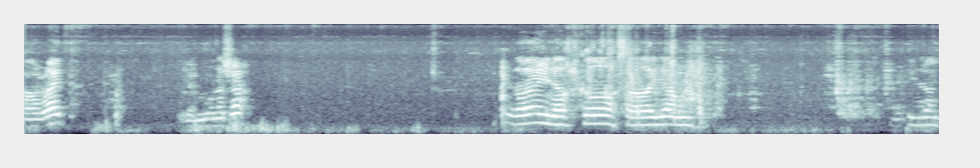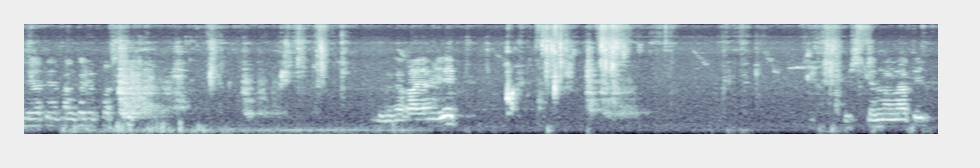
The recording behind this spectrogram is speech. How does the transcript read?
Alright. Yan muna siya. Ay, nako, sayang. Buti na lang, di natin natanggal yung plastic. Hindi na kayang init. Twistin lang natin.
